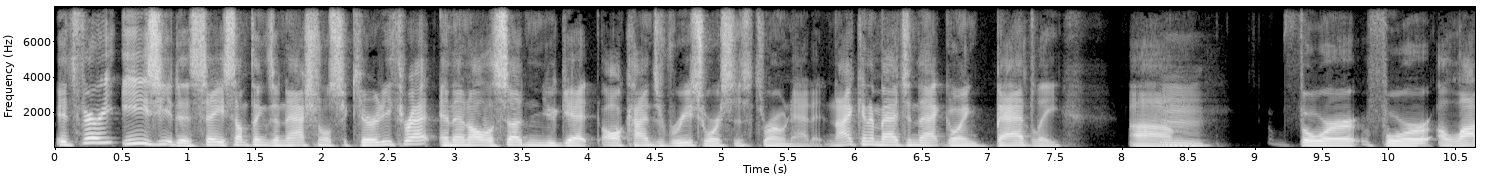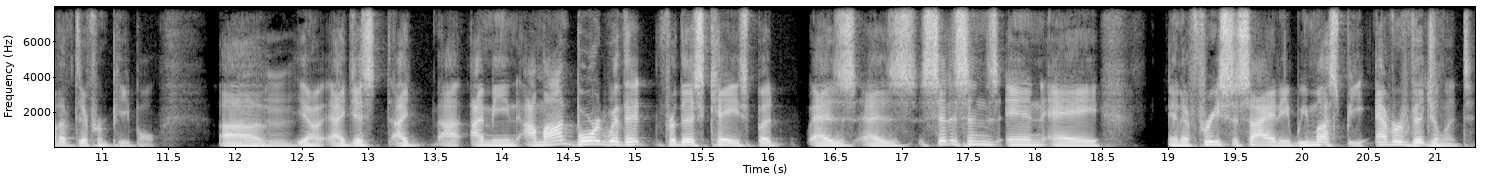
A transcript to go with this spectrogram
it's very easy to say something's a national security threat and then all of a sudden you get all kinds of resources thrown at it. And I can imagine that going badly um, for for a lot of different people. Uh, Mhm. You know, I just I I mean I'm on board with it for this case, but as as citizens in a in a free society, we must be ever vigilant.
